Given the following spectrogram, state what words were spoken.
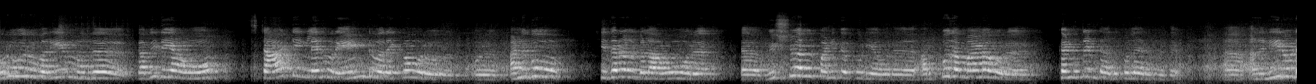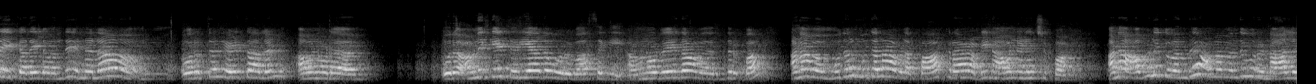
ஒரு ஒரு வரியும் வந்து கவிதையாகவும் ஸ்டார்டிங்லேருந்து ஒரு எண்ட் வரைக்கும் ஒரு ஒரு அனுபவ சிதறல்களாகவும் ஒரு விஷுவல் பண்ணிக்கக்கூடிய ஒரு அற்புதமான ஒரு கண்டென்ட் அதுக்குள்ளே இருந்தது. அந்த நீரோடை கதையில் வந்து என்னென்னா ஒருத்தர் ஒருத்தன் எழுத்தாளன் அவனோட ஒரு அவனுக்கே தெரியாத ஒரு வாசகி. அவனோடவே தான் அவள் இருந்திருப்பான். ஆனால் அவன் முதல் முதலாக பார்க்கறான் அப்படின்னு அவன் நினச்சிப்பான் ஆனால் அவளுக்கு வந்து அவன் வந்து ஒரு நாலு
